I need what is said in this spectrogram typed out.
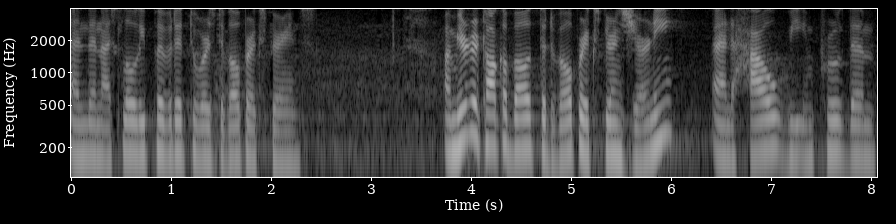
And then I slowly pivoted towards developer experience. I'm here to talk about the developer experience journey and how we improved them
